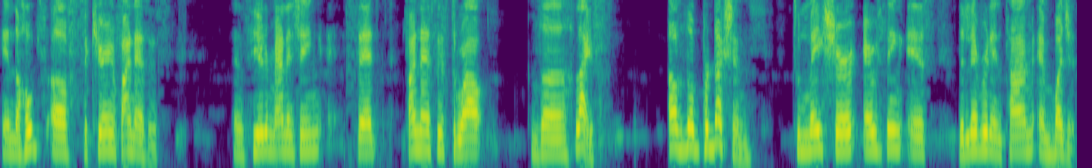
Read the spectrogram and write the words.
in the hopes of securing finances and theater managing said finances throughout the life of the production to make sure everything is delivered in time and budget.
